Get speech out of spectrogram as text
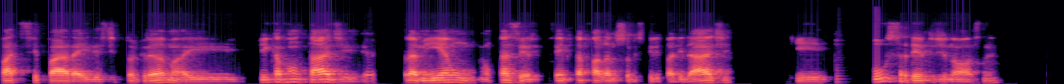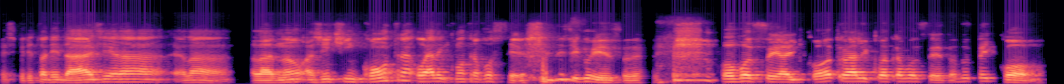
participar aí desse programa e fica à vontade. Para mim é um, é um prazer sempre estar falando sobre espiritualidade, que pulsa dentro de nós, né? A espiritualidade, ela, ela, ela não, a gente encontra ou ela encontra você. Eu sempre digo isso, né? Ou você a encontra ou ela encontra você. Então não tem como.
